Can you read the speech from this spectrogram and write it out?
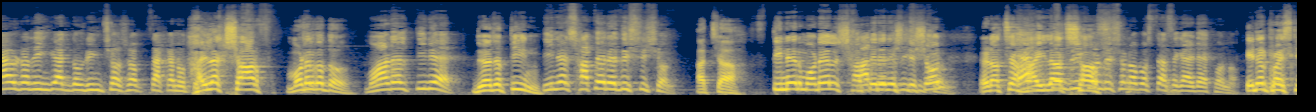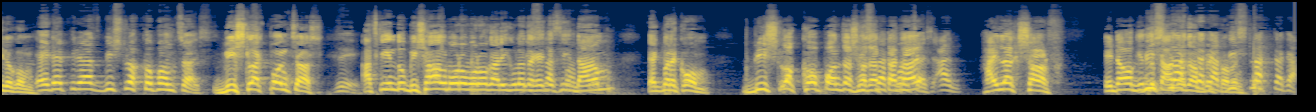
চারোটা রিং একদম রিং সহ সব চাকা নতুন। হাইলাক্স শার্প মডেল কত? মডেল তিনের। দুই হাজার তিন। তিনের সাথে রেজিস্ট্রেশন আচ্ছা তিনের মডেল সাতের সাতের রেজিস্ট্রেশন এটা হচ্ছে হাইলাক্স শার্প কন্ডিশন অবস্থা আছে গাড়িটা এখনও। এটার প্রাইস কীরকম? এটা প্রাইস বিশ লক্ষ পঞ্চাশ। বিশ লাখ পঞ্চাশ। জি। আজকে কিন্তু বিশাল বড় বড় গাড়িগুলো দেখাইতেছি। পঞ্চাশ। দাম একবারে কম। বিশ লক্ষ পঞ্চাশ হাজার টাকায় হাইলাক্স শার্প এটাও কিন্তু কাগজ আপডেট পাবেন বিশ লাখ টাকা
